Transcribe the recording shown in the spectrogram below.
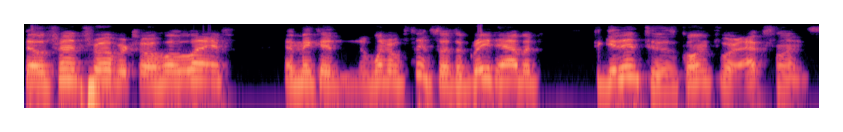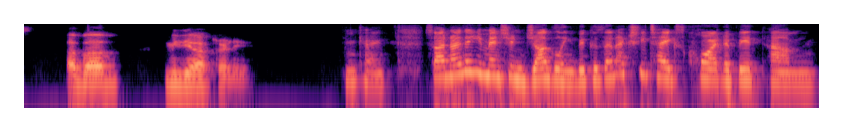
that will transfer over to our whole life and make it a wonderful thing. So it's a great habit to get into is going for excellence above mediocrity. Okay, so I know that you mentioned juggling because that actually takes quite a bit um,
